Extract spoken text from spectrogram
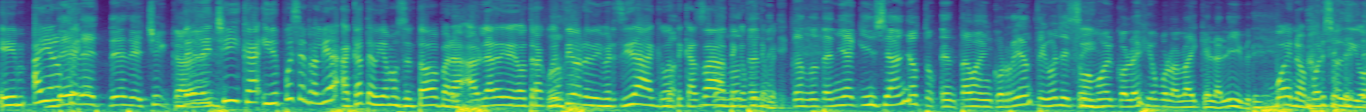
Eh, hay algo Desde, que... desde chica. Desde ¿eh? chica, y después en realidad acá te habíamos sentado para hablar de otra cuestión, de diversidad, que vos te casaste, cuando, que fuiste... cuando tenía 15 años to- estaba en corriente y Sí. tomamos el colegio por la laica y la libre. Bueno, por eso digo,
